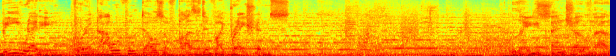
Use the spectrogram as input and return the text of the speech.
Be ready for a powerful dose of positive vibrations. Gentlemen,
